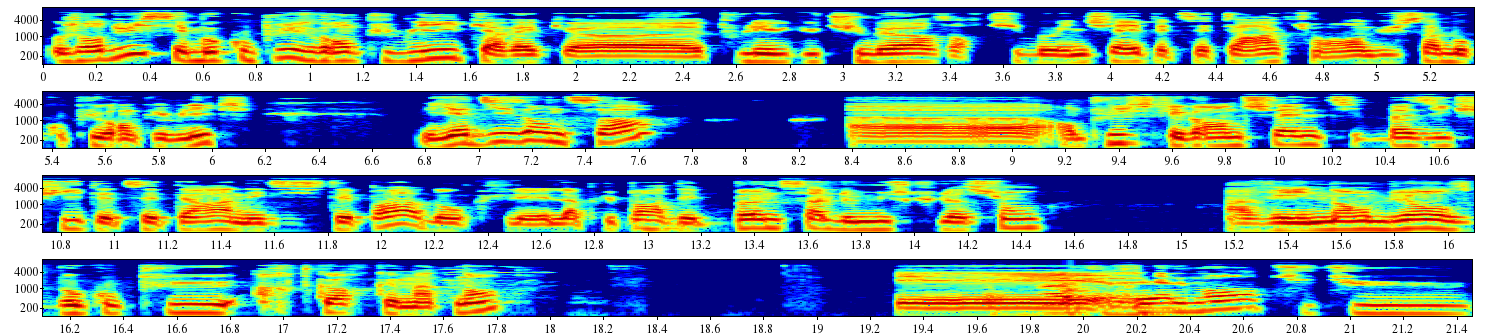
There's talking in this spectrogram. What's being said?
Aujourd'hui, c'est beaucoup plus grand public avec euh, tous les youtubeurs genre Thibaut InShape, etc., qui ont rendu ça beaucoup plus grand public. Mais il y a 10 ans de ça, euh, en plus, les grandes chaînes type Basic Fit, etc., n'existaient pas. Donc, les, la plupart des bonnes salles de musculation avaient une ambiance beaucoup plus hardcore que maintenant. Et Ouais, réellement, tu, tu,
